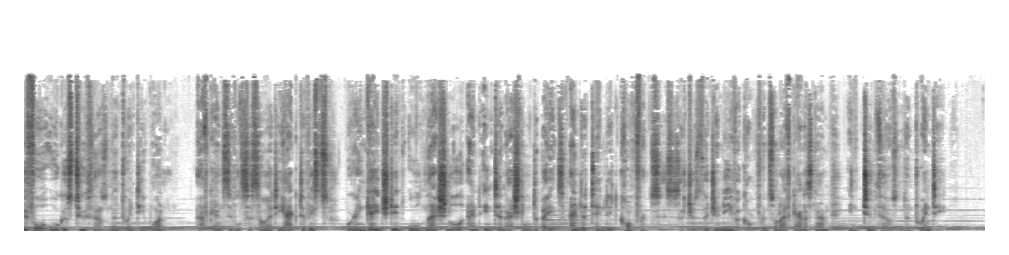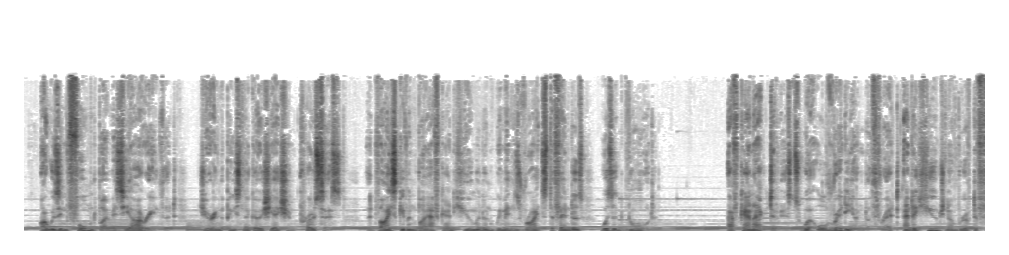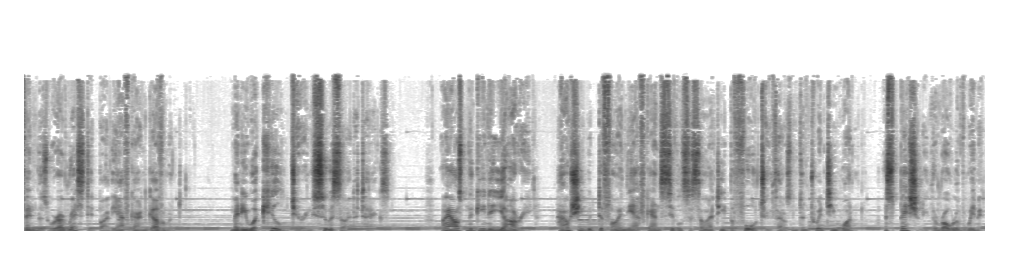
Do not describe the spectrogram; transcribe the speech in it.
Before August 2021, Afghan civil society activists were engaged in all national and international debates and attended conferences such as the Geneva Conference on Afghanistan in 2020. I was informed by Ms. Yari that during the peace negotiation process, advice given by Afghan human and women's rights defenders was ignored Afghan activists were already under threat, and a huge number of defenders were arrested by the Afghan government. Many were killed during suicide attacks. I asked Nagina Yari how she would define the Afghan civil society before 2021, especially the role of women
